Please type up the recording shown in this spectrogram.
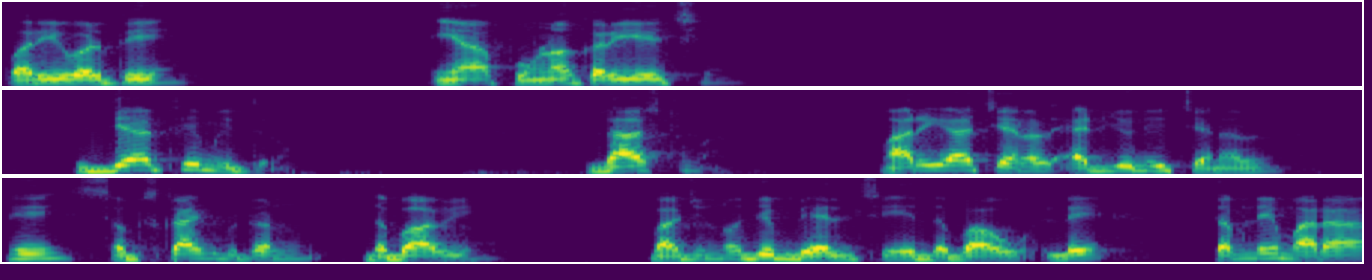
પરિવર્તી અહીંયા પૂર્ણ કરીએ છીએ. વિદ્યાર્થી મિત્રો લાસ્ટમાં મારી આ ચેનલ એડ્યુની ચેનલની સબસ્ક્રાઇબ બટન દબાવી. બાજુનો જે બેલ છે એ દબાવો. એટલે તમને મારા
